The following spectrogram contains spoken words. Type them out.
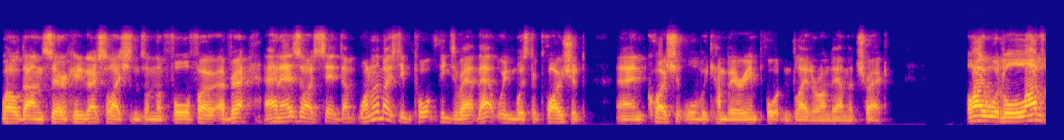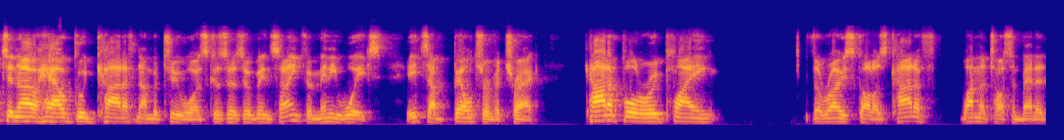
Well done, sir. Congratulations on the four fourth. And as I said, one of the most important things about that win was the quotient, and quotient will become very important later on down the track. I would love to know how good Cardiff number two was, because as we've been saying for many weeks, it's a belter of a track. Cardiff Boolaroo playing the Rose Scholars. Cardiff won the toss and batted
